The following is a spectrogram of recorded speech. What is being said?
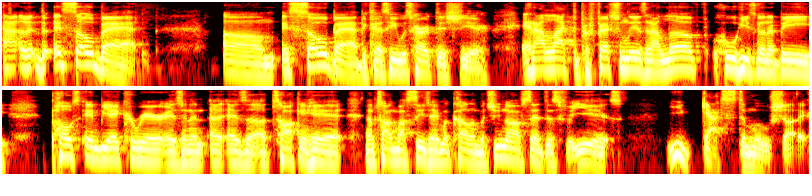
I, it's so bad. Um, it's so bad because he was hurt this year, and I like the professionalism. And I love who he's going to be post NBA career as an uh, as a, talking head. I'm talking about CJ McCollum, but you know I've said this for years. You got to move, Shuddy.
